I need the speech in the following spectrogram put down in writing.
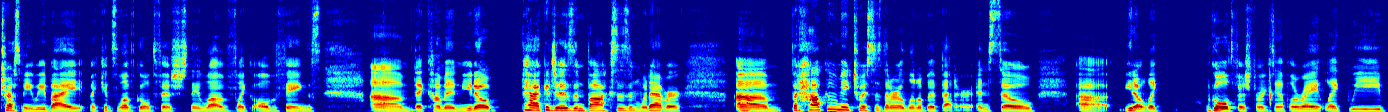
trust me, we buy my kids love goldfish. They love like all the things um, that come in you know packages and boxes and whatever. Um, but how can we make choices that are a little bit better? And so, uh, you know, like goldfish, for example, right? Like we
